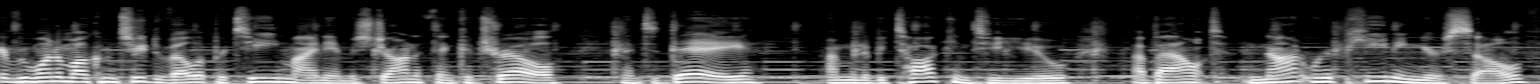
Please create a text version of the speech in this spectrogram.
everyone, and welcome to Developer Tea. My name is Jonathan Cutrell, and today I'm going to be talking to you about not repeating yourself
